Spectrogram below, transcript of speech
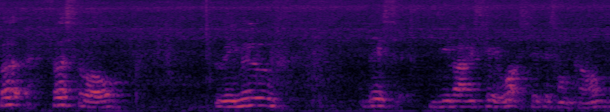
fir- first of all, remove this device here. What's it- this one called?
